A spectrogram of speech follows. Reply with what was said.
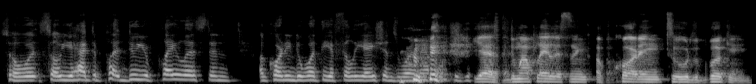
So, so you had to play, do your playlist and according to what the affiliations were. Yes, do my playlisting according to the booking.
